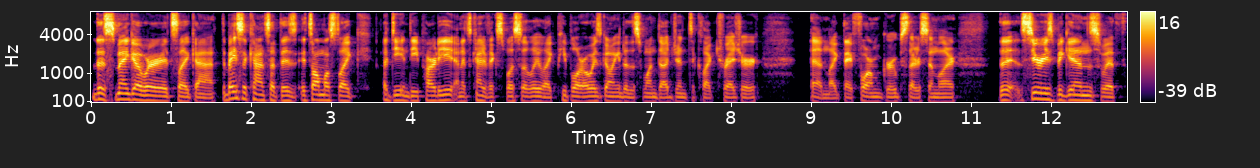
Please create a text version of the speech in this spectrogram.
this manga where it's like uh, the basic concept is it's almost like a D&D party and it's kind of explicitly like people are always going into this one dungeon to collect treasure and like they form groups that are similar. The series begins with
